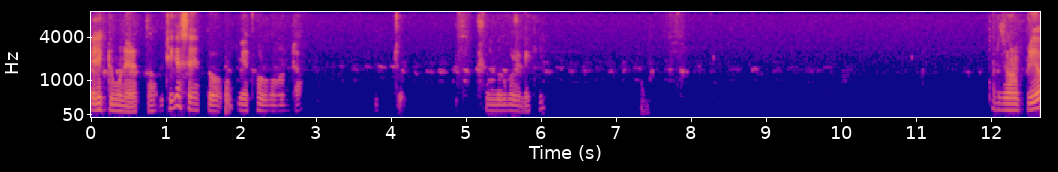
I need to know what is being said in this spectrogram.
এটা একটু মনে রাখতে হবে, ঠিক আছে? তো মেথড একটু সুন্দর করে লিখি জনপ্রিয়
